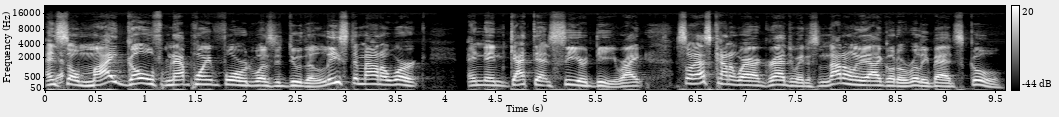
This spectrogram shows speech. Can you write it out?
And yep. so my goal from that point forward was to do the least amount of work and then got that C or D, right? So that's kind of where I graduated. So not only did I go to a really bad school,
